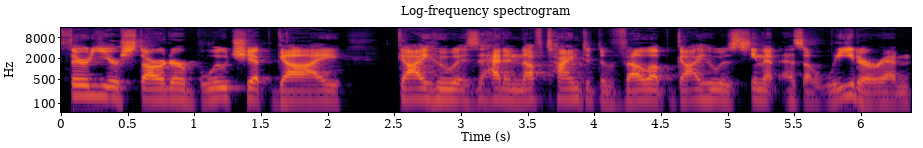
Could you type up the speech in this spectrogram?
third year starter, blue chip guy, guy who has had enough time to develop, guy who has seen it as a leader, and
